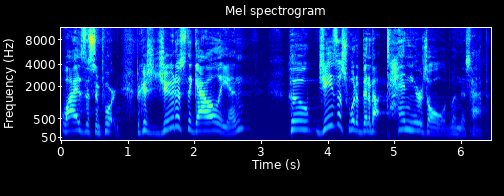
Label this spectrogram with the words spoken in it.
why is this important? Because Judas the Galilean, who Jesus would have been about 10 years old when this happened.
